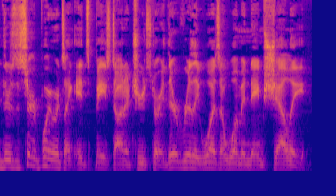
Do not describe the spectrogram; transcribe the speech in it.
there's a certain point where it's like it's based on a true story. There really was a woman named Shelley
